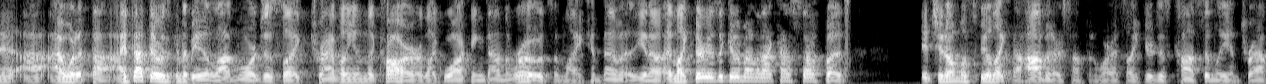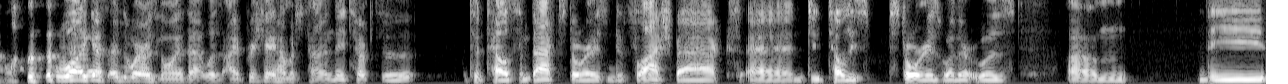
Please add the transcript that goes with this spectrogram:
Yeah, I, I would have thought. I thought there was going to be a lot more just like traveling in the car, like walking down the roads, and like them, you know, and like there is a good amount of that kind of stuff, but it should almost feel like The Hobbit or something, where it's like you're just constantly in travel. well, I guess, and where I was going with that was, I appreciate how much time they took to to tell some backstories and do flashbacks and do tell these stories, whether it was um, the,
